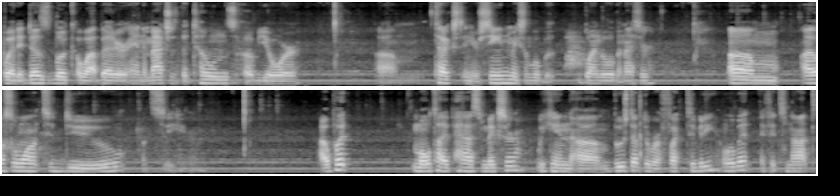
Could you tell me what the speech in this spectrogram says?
but it does look a lot better, and it matches the tones of your um, text in your scene. Makes it a little bit blend a little bit nicer. Um, I also want to do. Let's see here. Output multi-pass mixer. We can um, boost up the reflectivity a little bit if it's not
